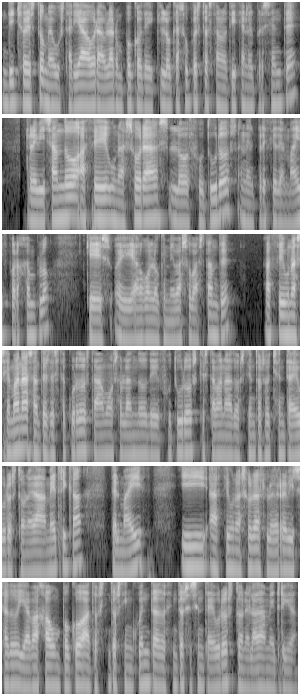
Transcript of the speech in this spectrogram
Dicho esto, me gustaría ahora hablar un poco de lo que ha supuesto esta noticia en el presente revisando hace unas horas los futuros en el precio del maíz, por ejemplo, que es eh, algo en lo que me baso bastante. Hace unas semanas antes de este acuerdo estábamos hablando de futuros que estaban a 280 euros tonelada métrica del maíz y hace unas horas lo he revisado y ha bajado un poco a 250-260 euros tonelada métrica.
